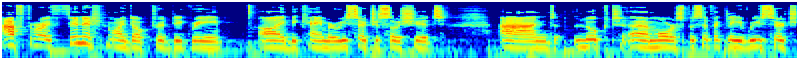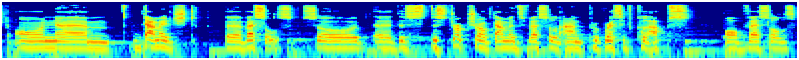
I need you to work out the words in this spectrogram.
After I finished my doctorate degree, I became a research associate and looked uh, more specifically researched on um, damaged uh, vessels. So uh, this, the structure of damaged vessel and progressive collapse of vessels.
